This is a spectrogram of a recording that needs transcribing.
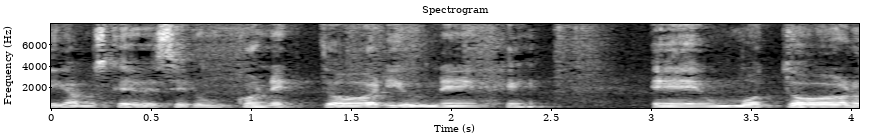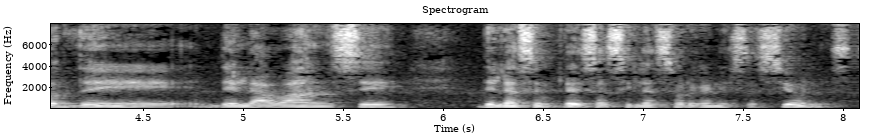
digamos que debe ser un conector y un eje, eh, un motor de, del avance de las empresas y las organizaciones.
